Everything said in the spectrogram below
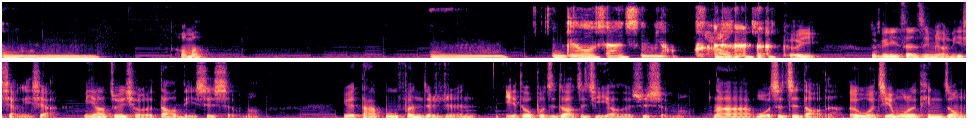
嗯好吗？嗯，你给我三十秒。好，可以，我给你三十秒，你想一下，你要追求的到底是什么？因为大部分的人也都不知道自己要的是什么。那我是知道的，而我节目的听众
